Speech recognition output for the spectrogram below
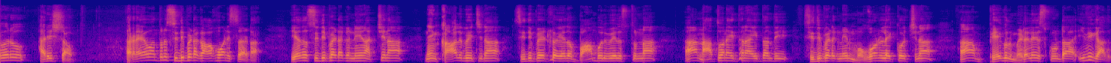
ఎవరు? హరీష్ రావు. రేవంత్ను సిద్దిపేటకు ఆహ్వానిస్తాడట. ఏదో సిద్దిపేటకు నేను వచ్చినా నేను కాలు పెంచినా సిద్దిపేటలో ఏదో బాంబులు వేలుస్తున్నా నాతోనైతేనే అవుతుంది సిద్దిపేటకు నేను మొగోని లెక్క వచ్చినా పేగులు మెడలేసుకుంటా ఇవి కాదు.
